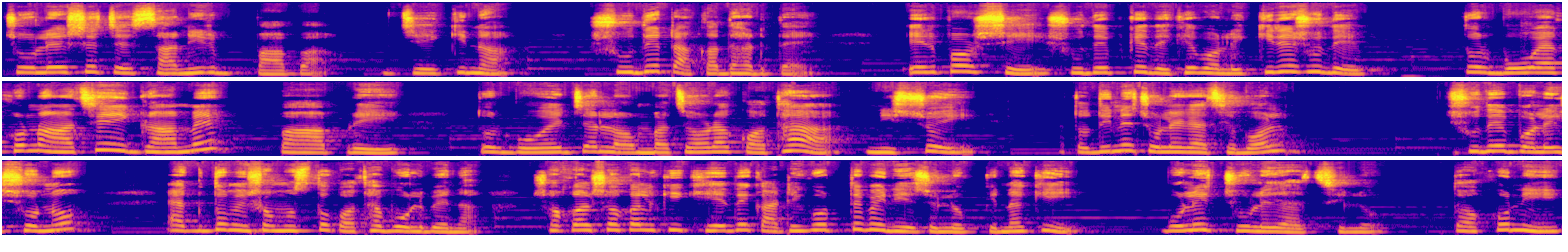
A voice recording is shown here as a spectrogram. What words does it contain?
চলে এসেছে সানির বাবা, যে কিনা সুদে টাকা ধার দেয়। এরপর সে সুদেবকে দেখে বলে, কিরে সুদেব, তোর বউ এখনও আছে এই গ্রামে? বাপরে তোর বউয়ের যা লম্বা চওড়া কথা, নিশ্চয়ই এতদিনে চলে গেছে, বল। সুদেব বলে, শোনো, একদম এ সমস্ত কথা বলবে না। সকাল সকাল কি খেয়ে দে কাঠি করতে বেরিয়েছে লোককে নাকি? বলেই চলে যাচ্ছিল। তখনই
